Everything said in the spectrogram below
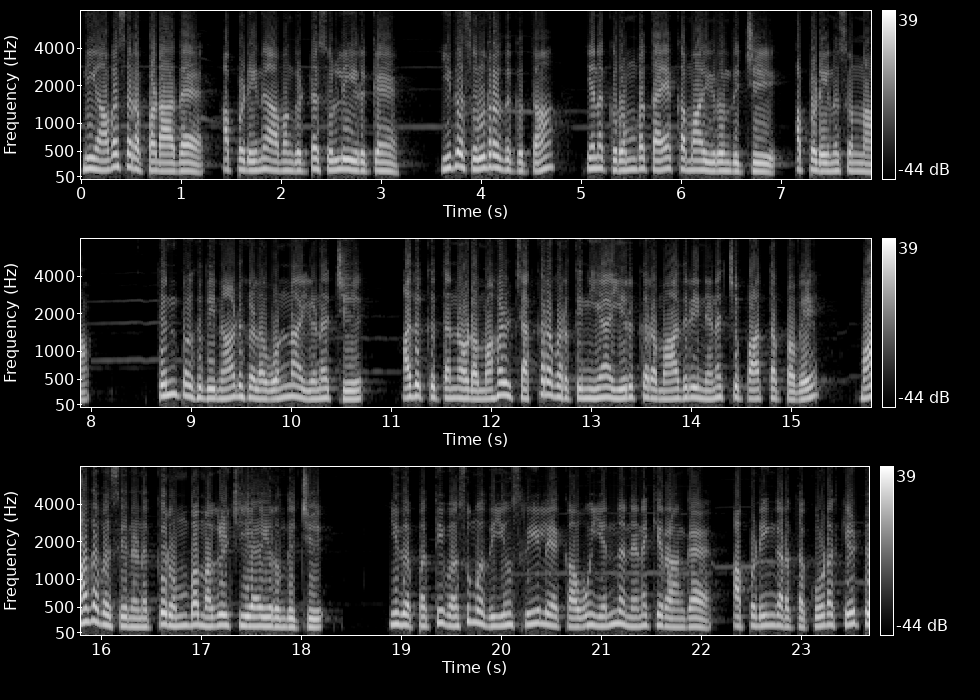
நீ அவசரப்படாத அப்படின்னு அவங்கிட்ட சொல்லி இருக்கேன். இத சொல்றதுக்கு தான் எனக்கு ரொம்ப தயக்கமா இருந்துச்சு அப்படின்னு சொன்னான். தென்பகுதி நாடுகளை ஒன்னா இணைச்சு அதுக்கு தன்னோட மகள் சக்கரவர்த்தினியா இருக்கிற மாதிரி நினைச்சு பார்த்தப்பவே மாதவசேனனுக்கு ரொம்ப மகிழ்ச்சியா இருந்துச்சு. இத பத்தி வசுமதியும் ஸ்ரீலேகாவும் என்ன நினைக்கிறாங்க அப்படிங்கறத கூட கேட்டு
